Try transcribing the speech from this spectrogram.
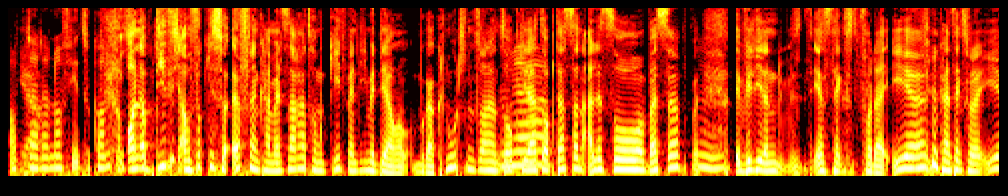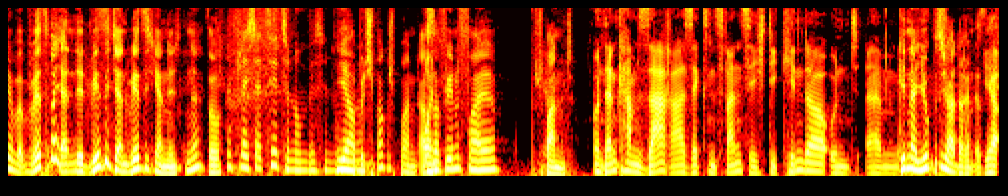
ob da dann noch viel zu kommt. Ich, Und ob die sich auch wirklich so öffnen kann, wenn es nachher darum geht, wenn die mit der sogar knutschen sollen und so, ob, die Ja. das, ob das dann alles so, weißt du, will die dann erst Sex vor der Ehe, kein Sex vor der Ehe, weiß man ja nicht, weiß ich ja, weiß ich ja nicht, ne? So. Vielleicht erzählst du noch ein bisschen. Ja, darüber. bin ich mal gespannt. Also Und- auf jeden Fall spannend. Und dann kam Sarah, 26, die Kinder und ähm, Kinder-Jugendpsychiaterin ist Ja.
